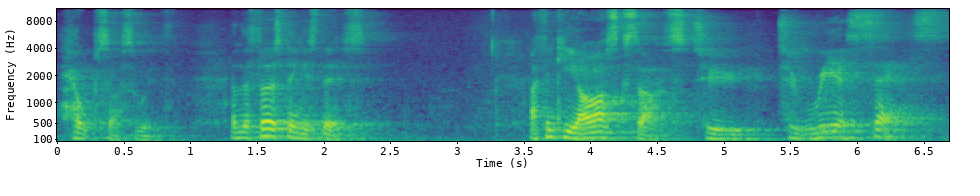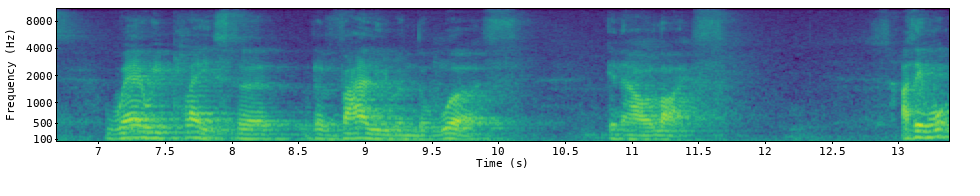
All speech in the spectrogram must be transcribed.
helps us with. And the first thing is this I think he asks us to, to reassess where we place the, the value and the worth in our life. I think what,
